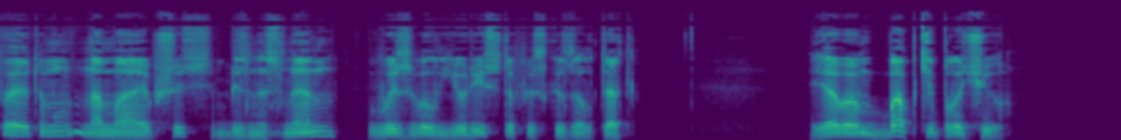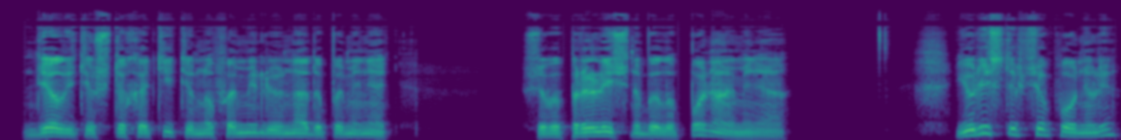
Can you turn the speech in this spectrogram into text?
Поэтому, намаявшись, бизнесмен вызвал юристов и сказал так. — Я вам бабки плачу, Делайте, что хотите, но фамилию надо поменять, чтобы прилично было. Поняли меня? Юристы все поняли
